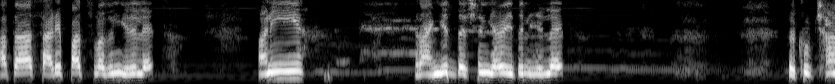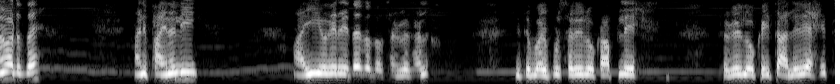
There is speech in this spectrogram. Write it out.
आता साडेपाच वाजून गेलेले आहेत. आणि रांगेत दर्शन घ्यावे इथं लिहिलेलं आहेत. तर खूप छान वाटत आहे. आणि फायनली आई वगैरे येतात आता सगळं झालं. इथं भरपूर सारे लोक आपले सगळे लोक इथं आलेले आहेत.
